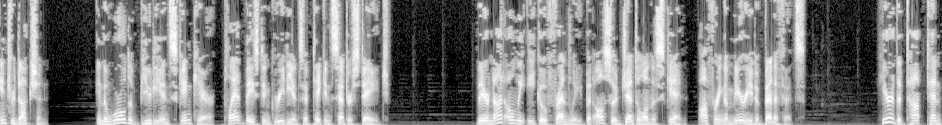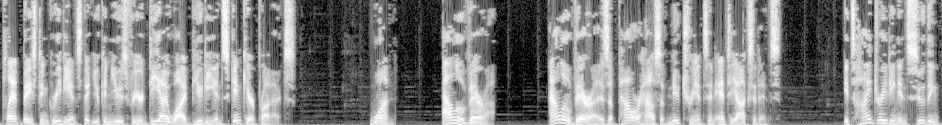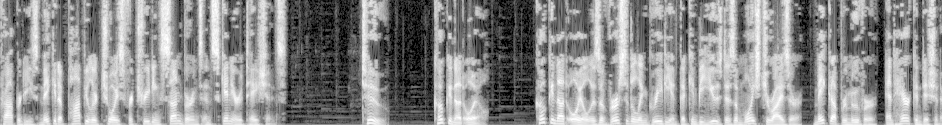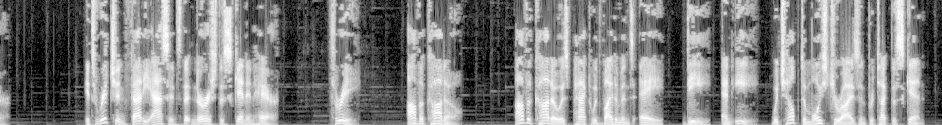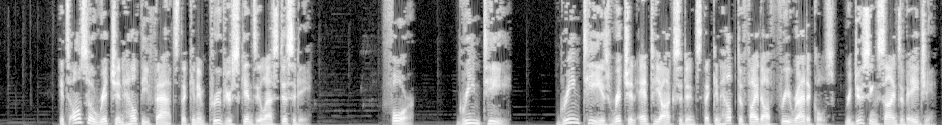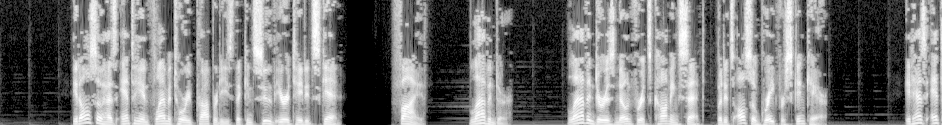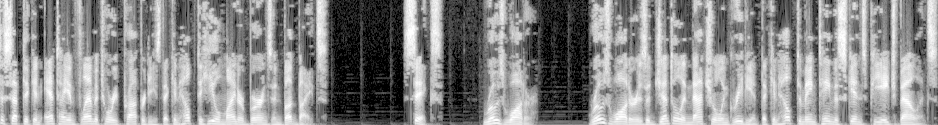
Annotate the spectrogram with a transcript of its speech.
Introduction In the world of beauty and skincare, plant-based ingredients have taken center stage. They are not only eco-friendly but also gentle on the skin, offering a myriad of benefits. Here are the top 10 plant-based ingredients that you can use for your DIY beauty and skincare products. 1. Aloe vera. Aloe vera is a powerhouse of nutrients and antioxidants. Its hydrating and soothing properties make it a popular choice for treating sunburns and skin irritations. 2. Coconut oil. Coconut oil is a versatile ingredient that can be used as a moisturizer, makeup remover, and hair conditioner. It's rich in fatty acids that nourish the skin and hair. 3. Avocado. Avocado is packed with vitamins A, D, and E, which help to moisturize and protect the skin. It's also rich in healthy fats that can improve your skin's elasticity. 4. Green tea. Green tea is rich in antioxidants that can help to fight off free radicals, reducing signs of aging. It also has anti-inflammatory properties that can soothe irritated skin. 5. Lavender. Lavender is known for its calming scent, but it's also great for skincare. It has antiseptic and anti-inflammatory properties that can help to heal minor burns and bug bites. 6. Rose water. Rose water is a gentle and natural ingredient that can help to maintain the skin's pH balance.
